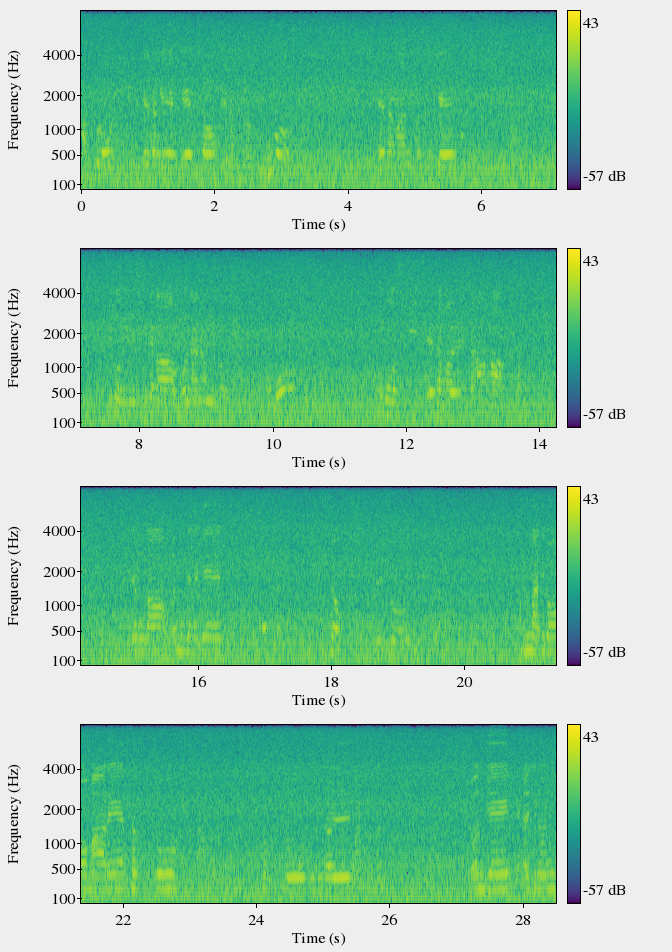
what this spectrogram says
앞으로 이 세상에 대처 에너지는 무엇? 세상은 어떻게 지금 시대가 원하는 것 로봇 로봇이 세상을 장악하고 시점과 원들에게 이적시킬 수 있어 한마디로 말해 특수기다. 특수기를 만든 현재 에너지는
